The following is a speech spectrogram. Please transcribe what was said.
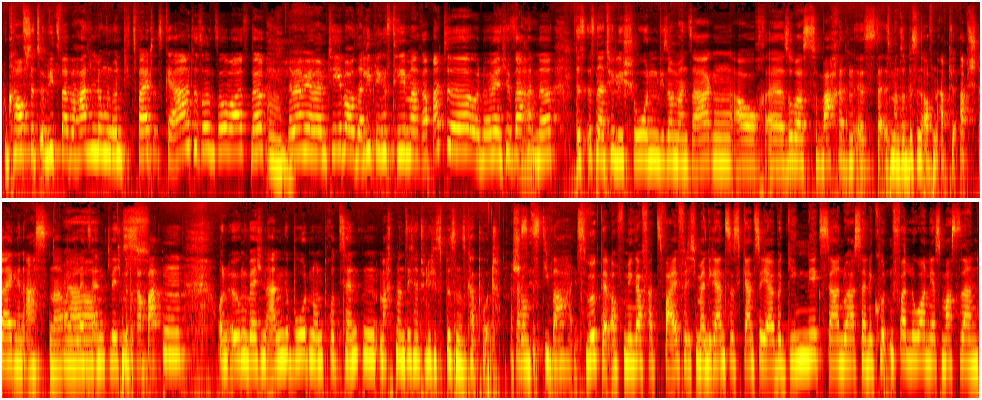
du kaufst jetzt irgendwie zwei Behandlungen und die zweite ist gratis und sowas, ne? Mhm. Dann haben wir beim Thema, unser Lieblingsthema, Rabatte und irgendwelche Sachen, ja. ne? Das ist natürlich schon, wie soll man sagen, auch äh, sowas zu machen ist, da ist man so ein bisschen auf einem ab, absteigenden Ast. Ne? Weil ja. letztendlich mit Rabatten und irgendwelchen Angeboten und Prozenten macht man sich natürlich das Business kaputt. Das Schon. ist die Wahrheit. Es wirkt halt auch mega verzweifelt. Ich meine, die ganze, das ganze Jahr über ging nichts. Ja? Du hast deine Kunden verloren, jetzt machst du dann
